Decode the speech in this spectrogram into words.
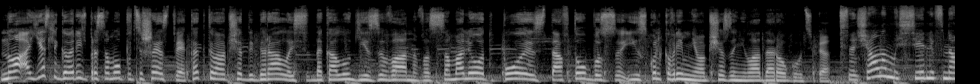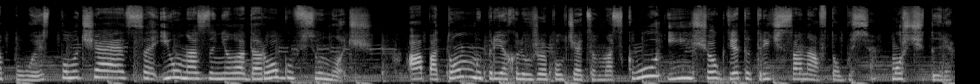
Ну, а если говорить про само путешествие, как ты вообще добиралась до Калуги из Иванова? Самолет, поезд, автобус? И сколько времени вообще заняла дорога у тебя? Сначала мы сели на поезд, получается, и у нас заняла дорогу всю ночь. А потом мы приехали уже, получается, в Москву и еще где-то три часа на автобусе. Может, четыре.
